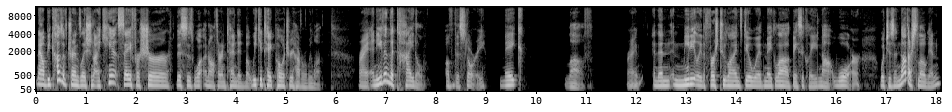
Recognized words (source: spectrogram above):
Now, because of translation, I can't say for sure this is what an author intended, but we could take poetry however we want, right? And even the title of the story, Make Love, right? And then immediately the first two lines deal with make love, basically, not war, which is another slogan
